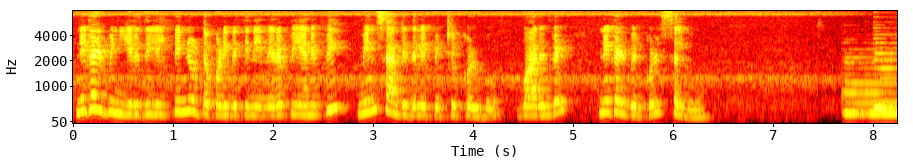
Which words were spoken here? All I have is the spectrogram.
நிகழ்வின் இறுதியில் பின்னூட்ட படிவத்தினை நிரப்பி அனுப்பி மின் சான்றிதழை பெற்றுக்கொள்வோம். வாருங்கள் நிகழ்விற்குள் செல்வோம். அனைவருக்கும்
